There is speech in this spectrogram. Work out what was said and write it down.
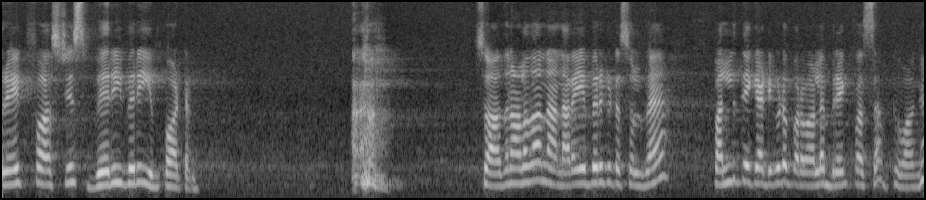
breakfast is very very important so அதனால தான் நான் நிறைய பேர்கிட்ட சொல்வேன் பல்லு தேக்காட்டி கூட பரவாயில்ல பிரேக்ஃபாஸ்ட் சாப்பிட்டு வாங்க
